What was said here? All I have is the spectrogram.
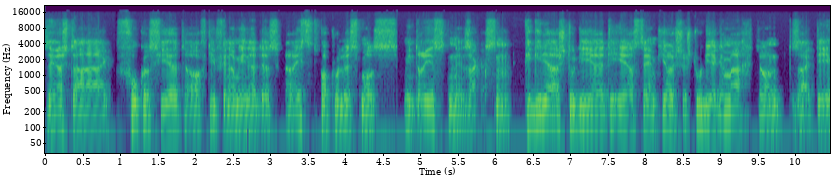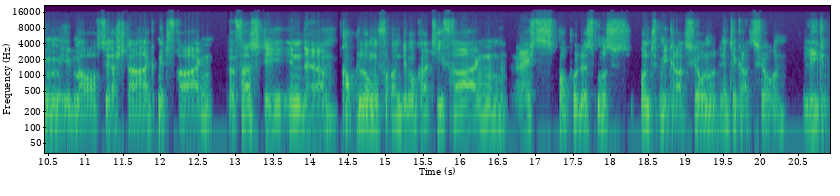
sehr stark fokussiert auf die Phänomene des Rechtspopulismus in Dresden, in Sachsen. Pegida studiert, die erste empirische Studie gemacht und seitdem eben auch sehr stark mit Fragen befasst, die in der Kopplung von Demokratiefragen, Rechtspopulismus und Migration und Integration liegen.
